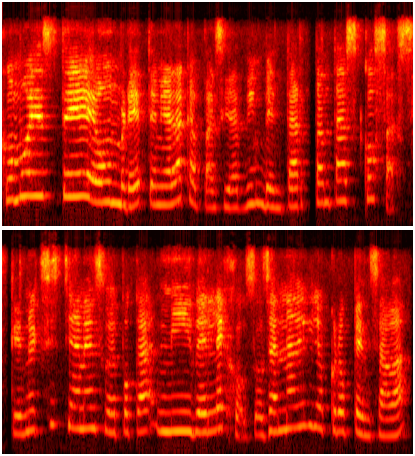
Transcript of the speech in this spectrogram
cómo este hombre tenía la capacidad de inventar tantas cosas que no existían en su época ni de lejos. O sea, nadie yo creo pensaba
